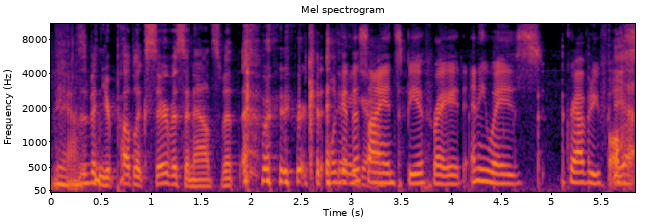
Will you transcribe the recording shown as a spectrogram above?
Yeah, this has been your public service announcement. We're gonna- Look at the go. science, be afraid. Anyways, Gravity Falls. Yeah.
